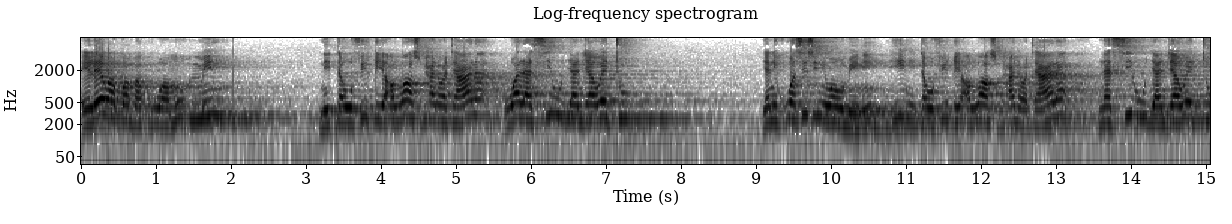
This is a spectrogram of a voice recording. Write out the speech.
Elewa kwamba kuwa mu'min ni taufiki ya Allah subhanahu wa ta'ala, wala si ujanja wetu. Yani kuwa sisi ni waumini, hii ni taufiki ya Allah subhanahu wa ta'ala na si ujanja wetu,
